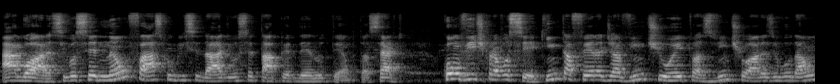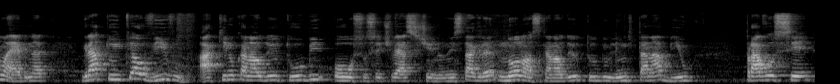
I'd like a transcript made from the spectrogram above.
Agora, se você não faz publicidade, você está perdendo tempo, tá certo? Convite para você, quinta-feira, dia 28, às 20 horas, eu vou dar um webinar gratuito e ao vivo aqui no canal do YouTube, ou se você estiver assistindo no Instagram, no nosso canal do YouTube, o link está na bio, para você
